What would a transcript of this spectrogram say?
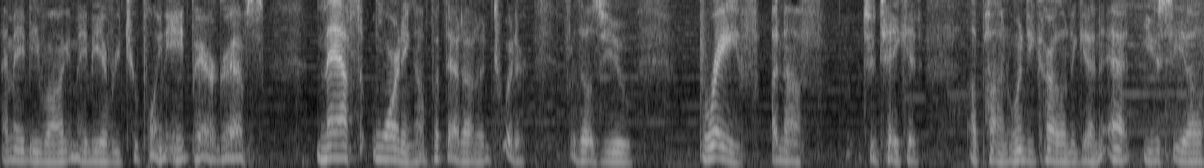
I may be wrong, it may be every 2.8 paragraphs. Math warning. I'll put that out on Twitter for those of you brave enough to take it upon. Wendy Carlin again at UCL.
